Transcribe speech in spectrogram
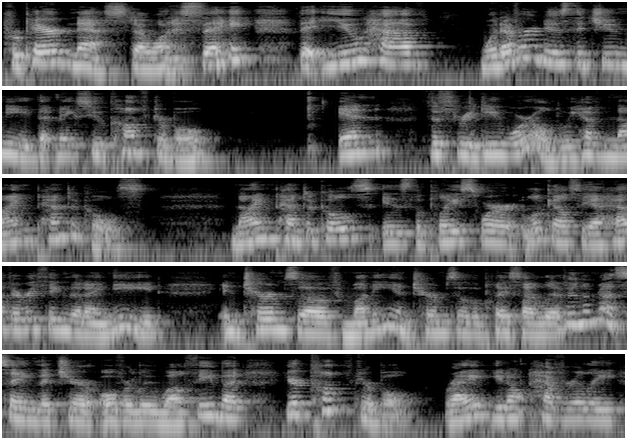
prepared nest, I want to say, that you have whatever it is that you need that makes you comfortable in the 3D world. We have nine pentacles. Nine pentacles is the place where, look, Elsie, I have everything that I need in terms of money, in terms of the place I live. And I'm not saying that you're overly wealthy, but you're comfortable, right? You don't have really,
